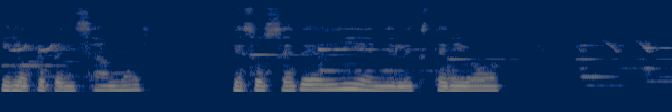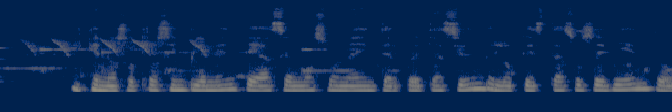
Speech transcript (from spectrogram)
Y lo que pensamos que sucede ahí en el exterior. Y que nosotros simplemente hacemos una interpretación de lo que está sucediendo,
